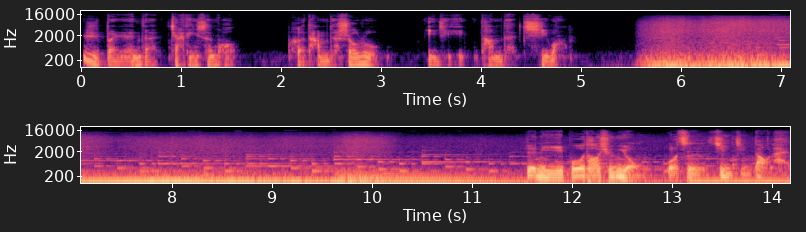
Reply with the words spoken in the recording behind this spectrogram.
日本人的家庭生活和他们的收入以及他们的期望。任你波涛汹涌，我自静静到来。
